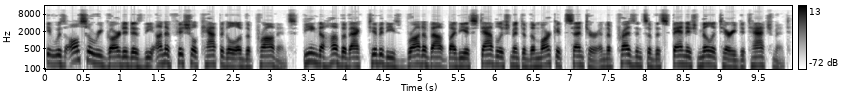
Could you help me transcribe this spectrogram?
It was also regarded as the unofficial capital of the province, being the hub of activities brought about by the establishment of the market center and the presence of the Spanish military detachment.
